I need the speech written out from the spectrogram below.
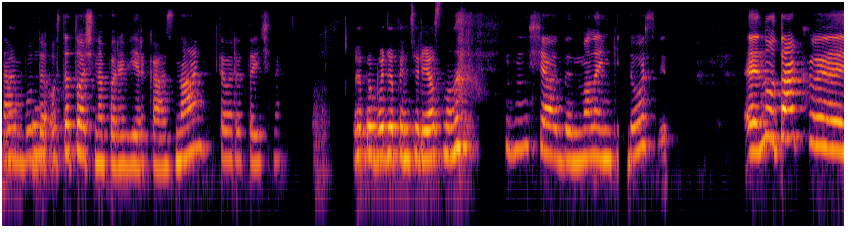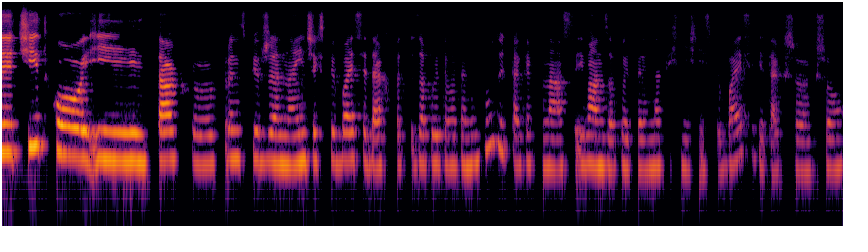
Там буде остаточна перевірка знань теоретичних. Це буде інтересно. Ще один маленький досвід. Е, ну так е, чітко і так, е, в принципі, вже на інших співбесідах запитувати не будуть, так як в нас Іван запитує на технічній співбесіді. Так що, якщо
